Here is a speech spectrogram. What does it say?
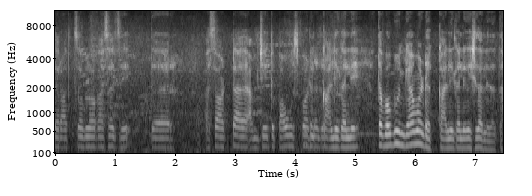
तर आजचा ब्लॉग असाच आहे. तर असं वाटतं आहे आमच्या इथं पाऊस पडला. काले काले. तर बघून घ्या मग काले काले कसे झालेत आता.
